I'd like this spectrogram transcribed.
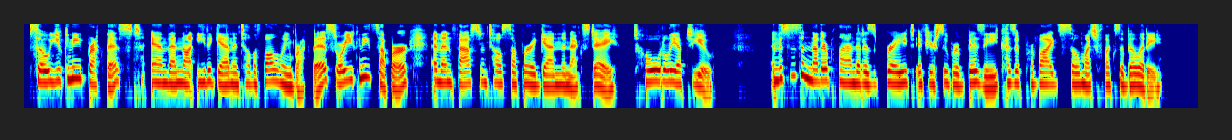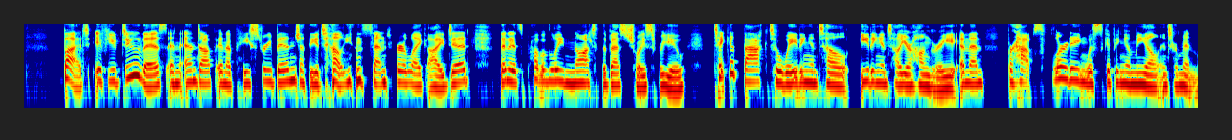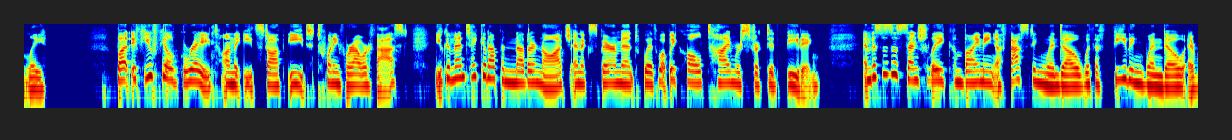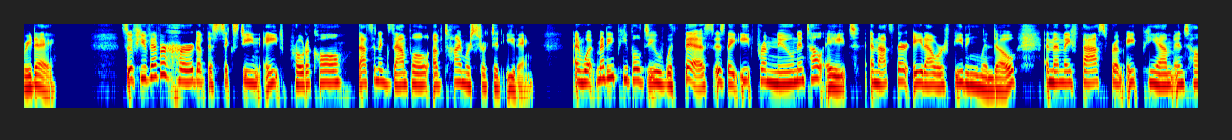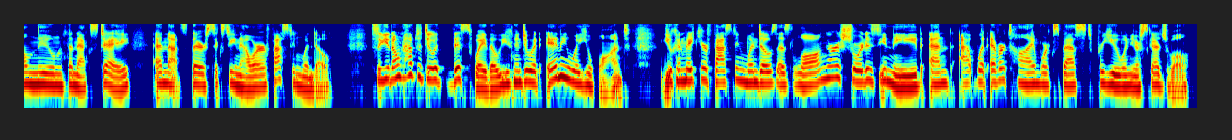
So you can eat breakfast and then not eat again until the following breakfast, or you can eat supper and then fast until supper again the next day. Totally up to you. And this is another plan that is great if you're super busy because it provides so much flexibility. But if you do this and end up in a pastry binge at the Italian center like I did, then it's probably not the best choice for you. Take it back to waiting until eating until you're hungry and then perhaps flirting with skipping a meal intermittently. But if you feel great on the Eat Stop Eat 24 hour fast, you can then take it up another notch and experiment with what we call time restricted feeding. And this is essentially combining a fasting window with a feeding window every day. So, if you've ever heard of the 16 8 protocol, that's an example of time restricted eating. And what many people do with this is they eat from noon until 8, and that's their eight hour feeding window. And then they fast from 8 p.m. until noon the next day, and that's their 16 hour fasting window. So you don't have to do it this way, though. You can do it any way you want. You can make your fasting windows as long or as short as you need, and at whatever time works best for you and your schedule.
